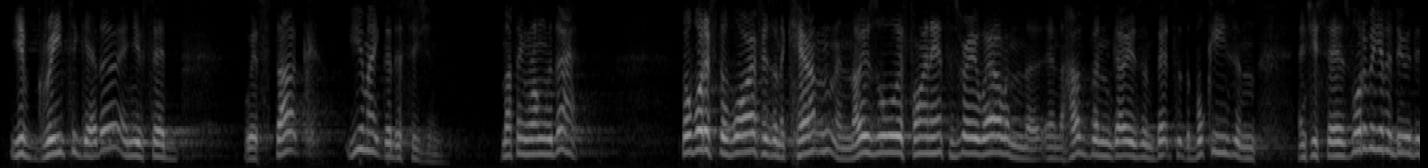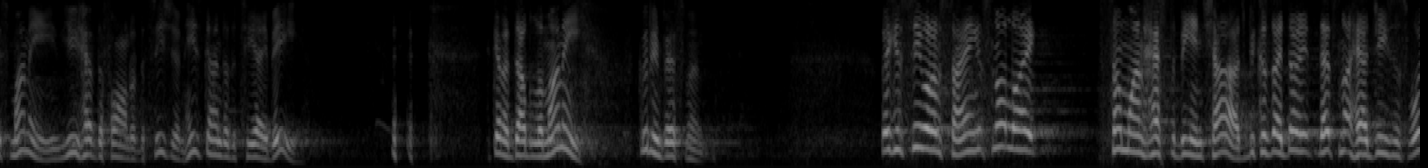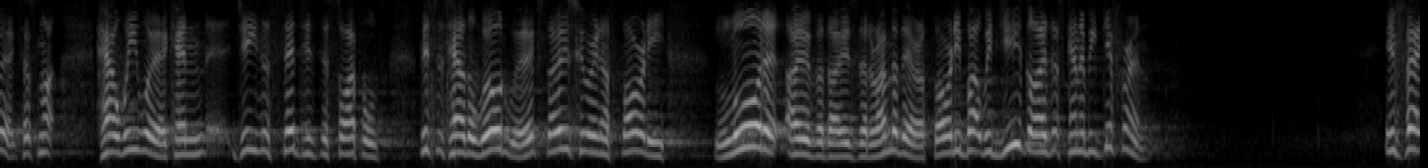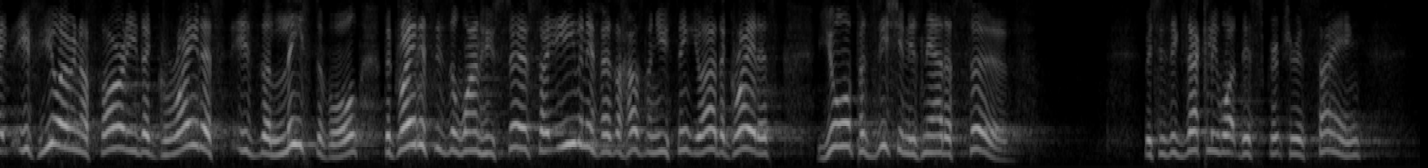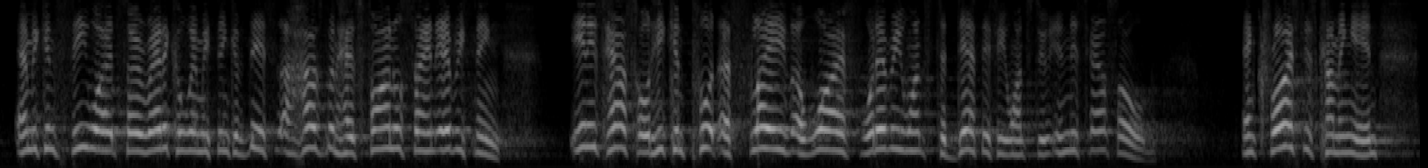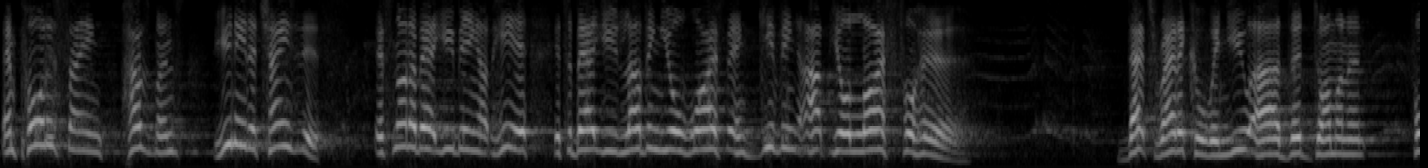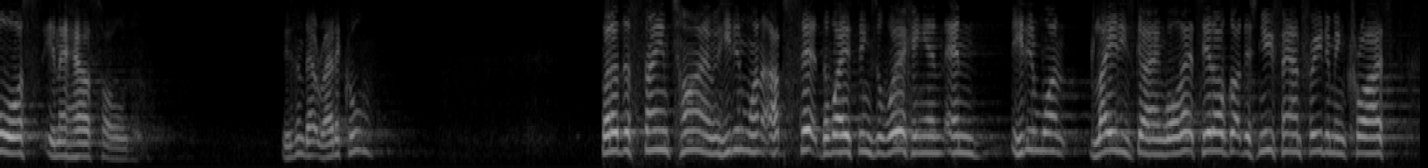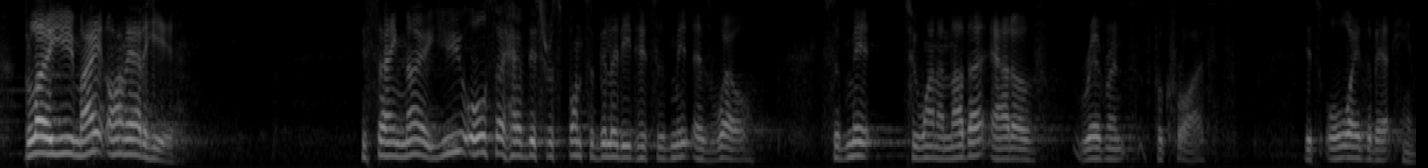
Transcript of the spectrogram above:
You've agreed together and you've said, we're stuck, you make the decision. Nothing wrong with that. But what if the wife is an accountant and knows all their finances very well, and the, and the husband goes and bets at the bookies, and, and she says, What are we going to do with this money? You have the final decision. He's going to the TAB. He's going to double the money. Good investment. But you can see what I'm saying? It's not like someone has to be in charge because they don't that's not how Jesus works. That's not how we work. And Jesus said to his disciples, This is how the world works. Those who are in authority lord it over those that are under their authority, but with you guys, it's going to be different. In fact, if you are in authority, the greatest is the least of all. The greatest is the one who serves. So even if as a husband you think you are the greatest, your position is now to serve which is exactly what this scripture is saying. And we can see why it's so radical when we think of this. A husband has final say in everything. In his household, he can put a slave, a wife, whatever he wants to death if he wants to, in this household. And Christ is coming in, and Paul is saying, Husbands, you need to change this. It's not about you being up here, it's about you loving your wife and giving up your life for her. That's radical when you are the dominant force in a household. Isn't that radical? But at the same time, he didn't want to upset the way things are working, and, and he didn't want ladies going, Well, that's it, I've got this newfound freedom in Christ. Blow you, mate, I'm out of here. He's saying, No, you also have this responsibility to submit as well. Submit to one another out of reverence for Christ. It's always about Him.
